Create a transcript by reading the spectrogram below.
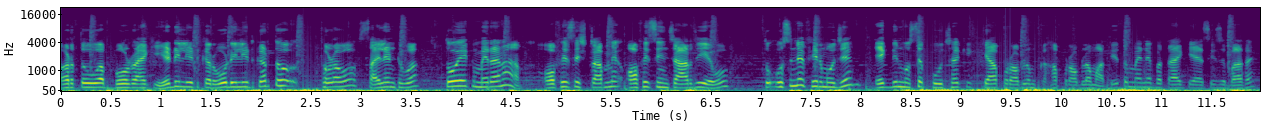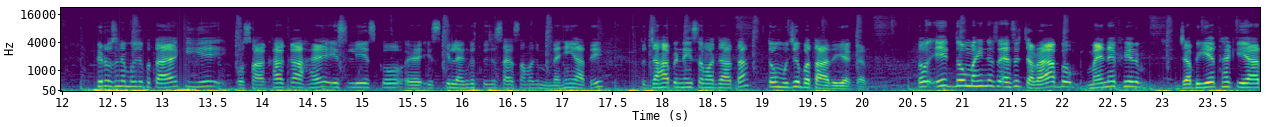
और तो अब बोल रहा है कि ये डिलीट कर, वो डिलीट कर तो थोड़ा वो साइलेंट हुआ। तो एक मेरा ना ऑफ़िस स्टाफ में ऑफ़िस इंचार्ज ही है वो। तो उसने फिर मुझे, एक दिन मुझसे पूछा कि क्या प्रॉब्लम कहाँ प्रॉब्लम आती है? तो मैंने बताया कि ऐसी सी बात है। फिर उसने मुझे बताया कि ये ओसाखा का है, इसलिए इसको, इसकी लैंग्वेज तुझे शायद समझ में नहीं आती। तो जहाँ पे नहीं समझ आता तो मुझे बता दिया कर। तो एक दो महीने से ऐसे चल रहा है। अब मैंने फिर जब ये था कि यार,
